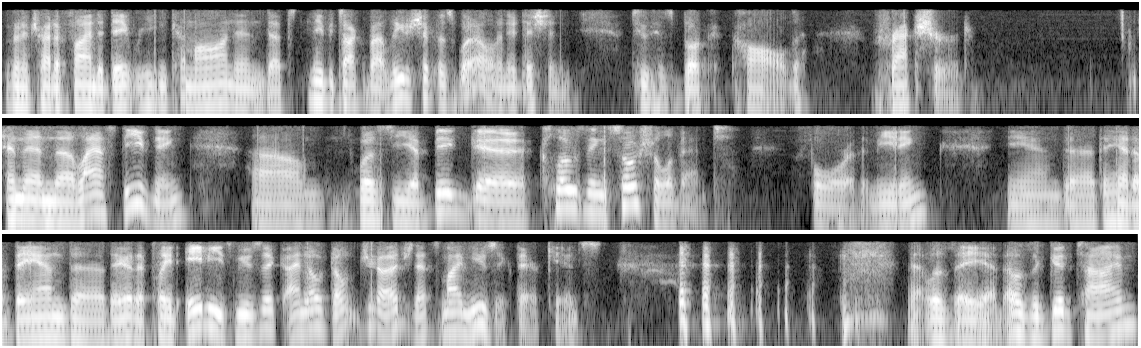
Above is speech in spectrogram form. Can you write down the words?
we're going to try to find a date where he can come on and uh, maybe talk about leadership as well, in addition to his book called Fractured. And then uh, last evening um, was the uh, big closing social event for the meeting and uh, they had a band uh, there that played 80s music. I know, don't judge. That's my music there, kids. that was a uh, that was a good time,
